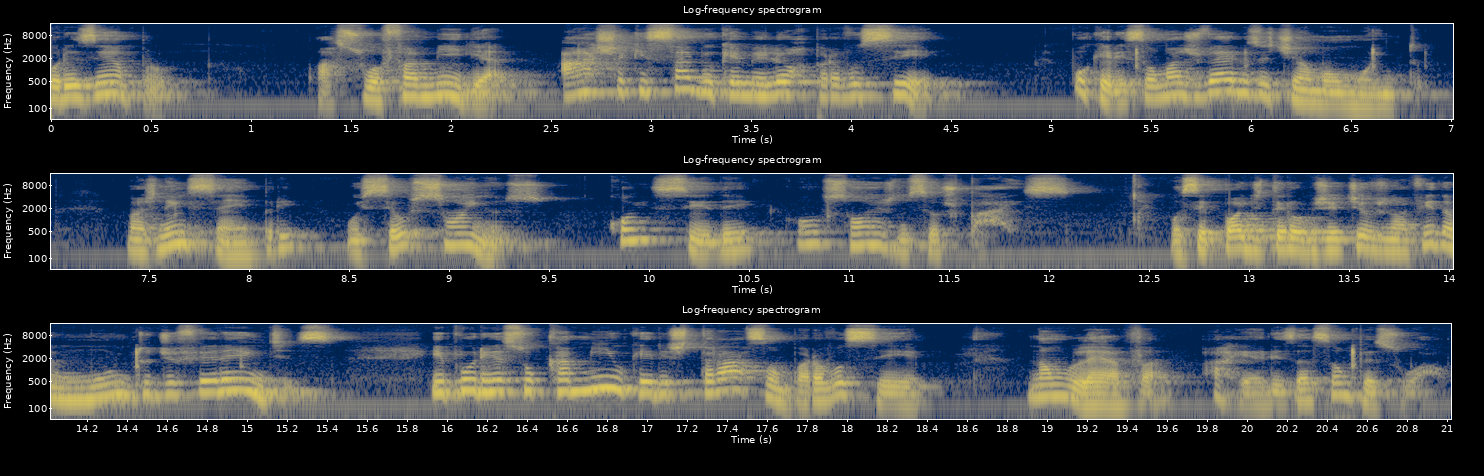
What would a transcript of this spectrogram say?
por exemplo, a sua família acha que sabe o que é melhor para você, porque eles são mais velhos e te amam muito. mas nem sempre os seus sonhos coincidem com os sonhos dos seus pais. Você pode ter objetivos na vida muito diferentes e por isso o caminho que eles traçam para você não leva à realização pessoal.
